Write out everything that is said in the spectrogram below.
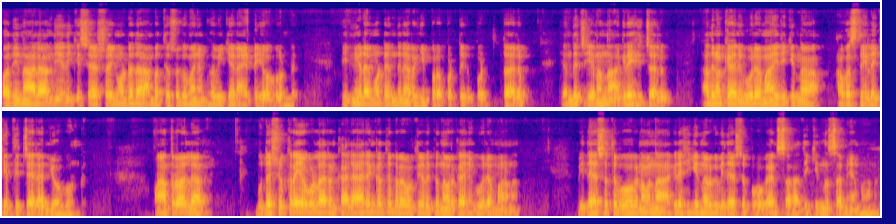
പതിനാലാം തീയതിക്ക് ശേഷം ഇങ്ങോട്ട് ദാമ്പത്യ സുഖം അനുഭവിക്കാനായിട്ട് യോഗമുണ്ട്. പിന്നീട് അങ്ങോട്ട് എന്തിനിറങ്ങി പുറപ്പെട്ട് പെട്ടാലും എന്ത് ചെയ്യണമെന്ന് ആഗ്രഹിച്ചാലും അതിനൊക്കെ അനുകൂലമായിരിക്കുന്ന അവസ്ഥയിലേക്ക് എത്തിച്ചേരാൻ യോഗമുണ്ട്. മാത്രമല്ല ബുധശുക്ര യോഗമുള്ള കാരണം കലാരംഗത്ത് പ്രവർത്തിയെടുക്കുന്നവർക്ക് അനുകൂലമാണ്. വിദേശത്ത് പോകണമെന്ന് ആഗ്രഹിക്കുന്നവർക്ക് വിദേശത്ത് പോകാൻ സാധിക്കുന്ന സമയമാണ്.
